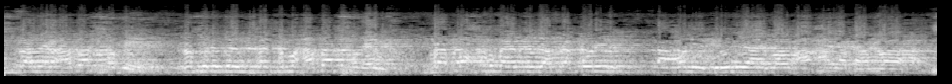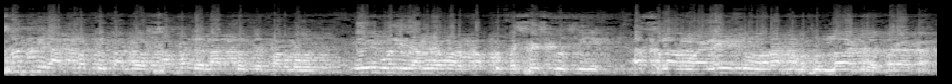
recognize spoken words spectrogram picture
ইসলামের আদর্শকে রসুলের আদর্শকে আমরা আমরা করি তাহলে দুনিয়া এবং আখায়াতে আমরা শান্তি লাভ করতে পারব, সাফল্য লাভ করতে পারব। এই বলে আমি আমার বক্তব্য শেষ করছি। আসসালামু আলাইকুম রহমতুল্লাহ বারাকাতুহু।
